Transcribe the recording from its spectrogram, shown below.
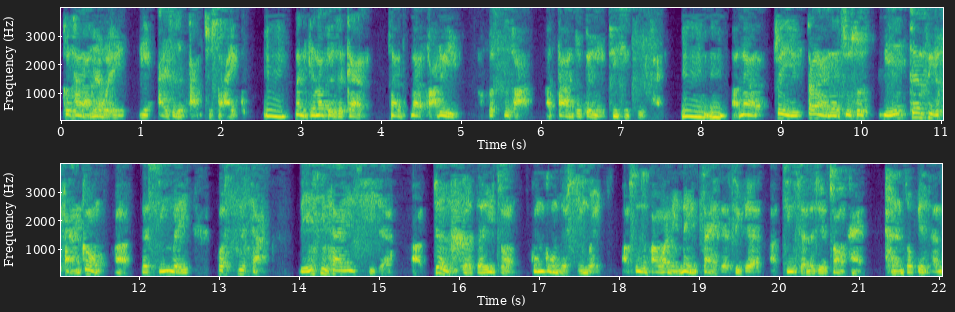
共产党认为你爱这个党就是爱国，嗯那你跟他对着干，那那法律或司法啊，当然就对你进行制裁嗯嗯啊。那所以当然呢，就是说连跟这个反共啊的行为或思想联系在一起的啊，任何的一种公共的行为啊，甚至包括你内在的这个啊精神的这些状态，可能都变成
